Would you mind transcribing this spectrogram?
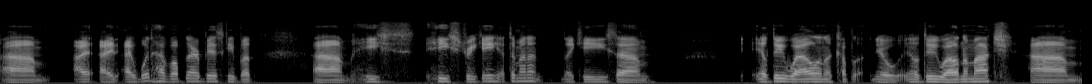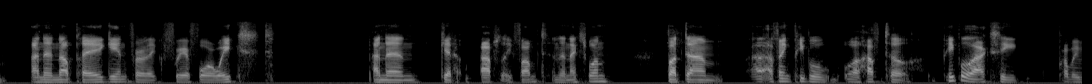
Um, I, I, I would have up there basically, but um, he's he's streaky at the minute. Like he's um, he'll do well in a couple. You know, he'll do well in a match. Um, and then not play again for like three or four weeks, and then get absolutely thumped in the next one. But um, I I think people will have to. People actually probably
